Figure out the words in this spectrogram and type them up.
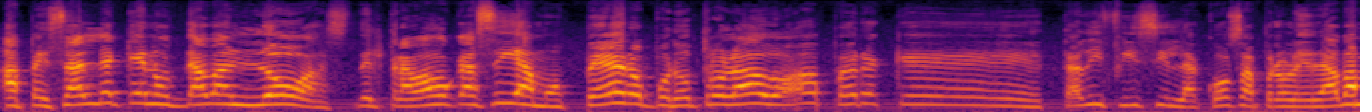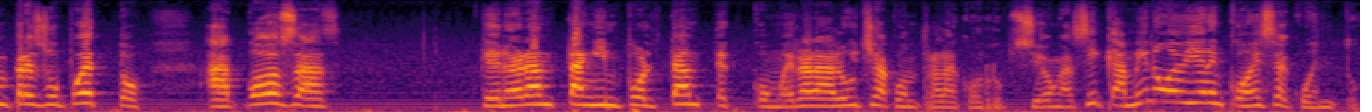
a pesar de que nos daban loas del trabajo que hacíamos, pero por otro lado, ah, pero es que está difícil la cosa, pero le daban presupuesto a cosas que no eran tan importantes como era la lucha contra la corrupción. Así que a mí no me vienen con ese cuento.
